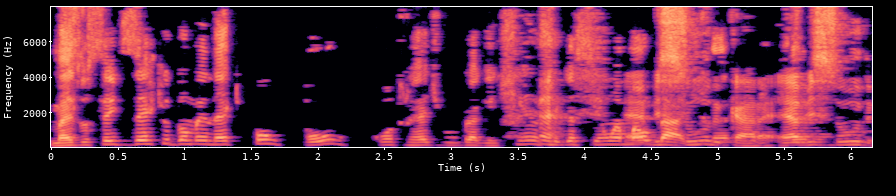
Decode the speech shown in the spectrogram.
Mas você dizer que o Domenech poupou contra o Red Bull Bragantino chega a ser uma é maldade. É absurdo, né? cara. É absurdo.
